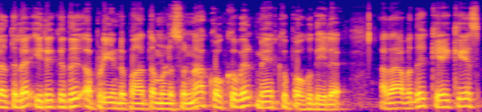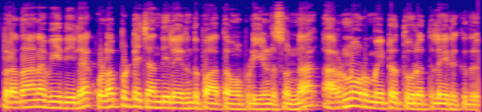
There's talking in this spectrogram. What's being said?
இடத்துல இருக்குது அப்படின்னு பார்த்தோம்னு சொன்னால் கொக்குவில் மேற்கு பகுதியில். அதாவது கேகேஎஸ் பிரதான வீதியில் குளப்பட்டி சந்தியிலிருந்து பார்த்தோம் பார்த்தோம் அப்படின்னு சொன்னால் அறுநூறு மீட்டர் தூரத்தில் இருக்குது.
